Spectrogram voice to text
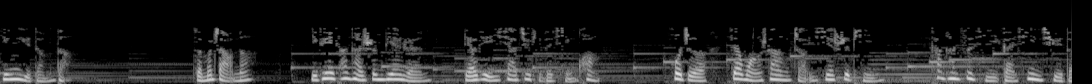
英语等等。怎么找呢？你可以看看身边人，了解一下具体的情况。或者在网上找一些视频，看看自己感兴趣的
